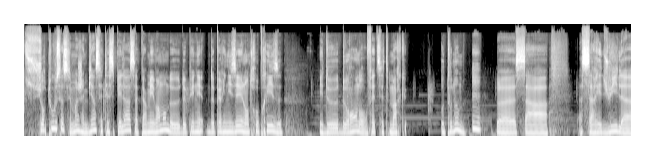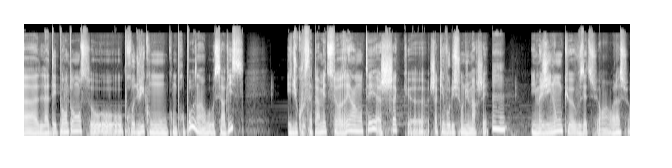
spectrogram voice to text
surtout, ça c'est moi j'aime bien cet aspect-là, ça permet vraiment de, de, péné- de pérenniser l'entreprise et de, de rendre en fait cette marque autonome. Mm. Euh, ça, ça réduit la, la dépendance aux, aux produits qu'on propose, hein, aux services. Et du coup, ça permet de se réinventer à chaque, euh, chaque évolution du marché. Mhm. Imaginons que vous êtes sur, voilà, sur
